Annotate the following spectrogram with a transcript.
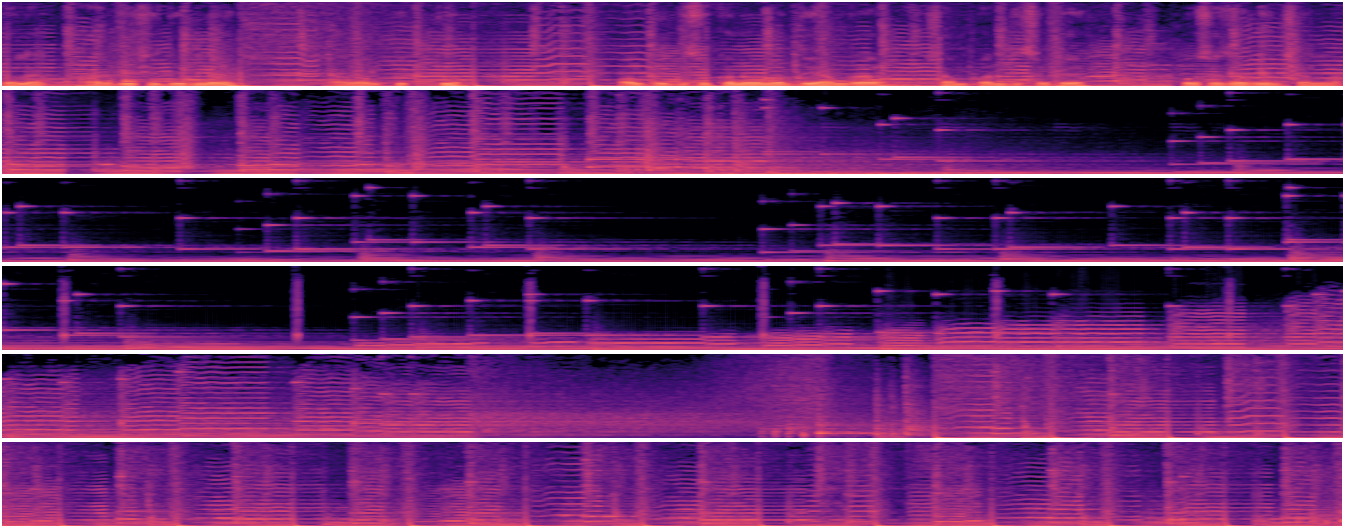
চলেন আর বেশি দূর নেই, আর অল্প একটু। অল্প কিছুক্ষণের মধ্যে আমরা সাম্পান রিসোর্টে পৌঁছে যাব ইনশাল্লাহ।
